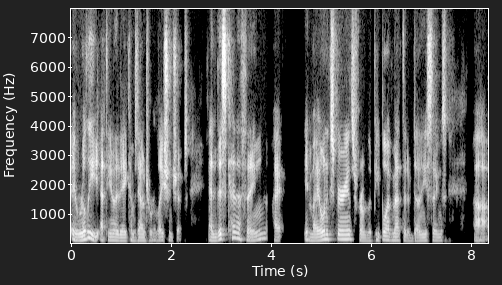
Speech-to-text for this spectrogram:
it really, at the end of the day, comes down to relationships. And this kind of thing, I, in my own experience, from the people I've met that have done these things, uh,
